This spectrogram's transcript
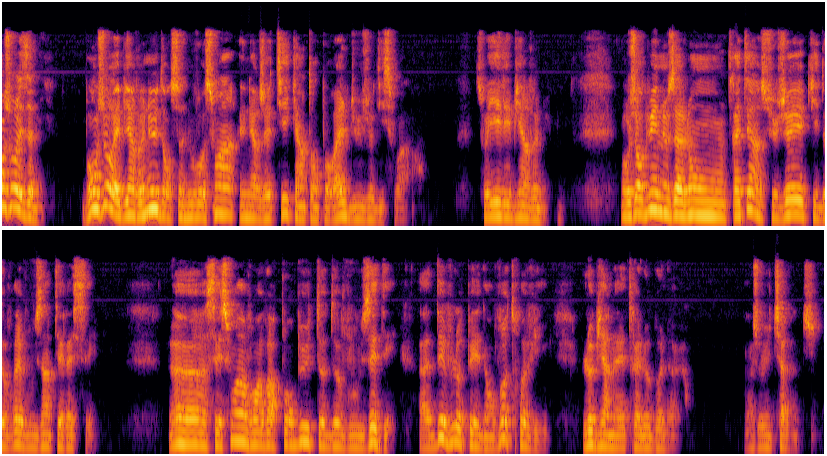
Bonjour les amis, bonjour et bienvenue dans ce nouveau soin énergétique intemporel du jeudi soir. Soyez les bienvenus. Aujourd'hui nous allons traiter un sujet qui devrait vous intéresser. Euh, ces soins vont avoir pour but de vous aider à développer dans votre vie le bien-être et le bonheur. Un joli challenge.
